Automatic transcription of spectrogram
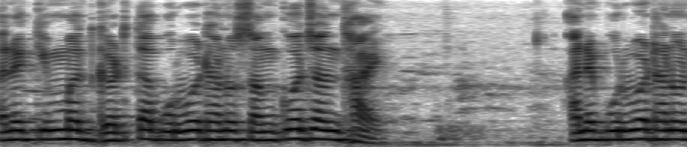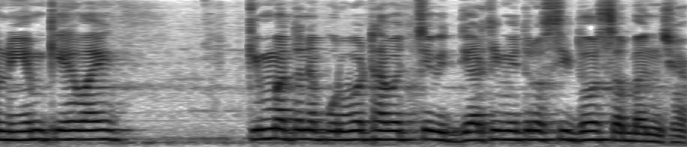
અને કિંમત ઘટતા પુરવઠાનું સંકોચન થાય. અને પુરવઠાનો નિયમ કહેવાય, કિંમત અને પુરવઠા વચ્ચે વિદ્યાર્થી મિત્રો સીધો સંબંધ છે.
